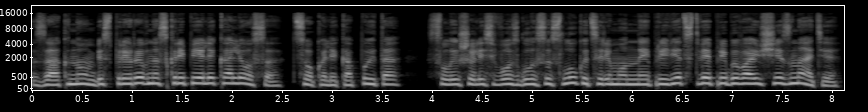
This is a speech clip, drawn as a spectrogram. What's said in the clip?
За окном беспрерывно скрипели колеса, цокали копыта, слышались возгласы слуг и церемонные приветствия прибывающей знати.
